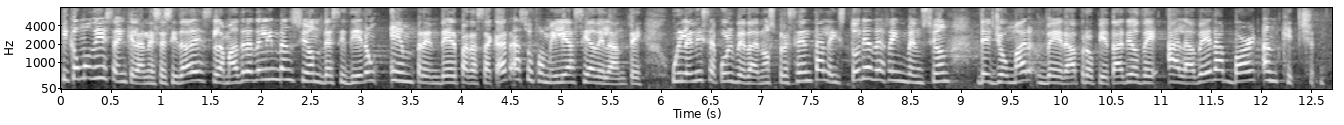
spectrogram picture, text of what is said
Y como dicen que la necesidad es la madre de la invención, decidieron emprender para sacar a su familia hacia adelante. Wileni Sepúlveda nos presenta la historia de reinvención de Yomar Vera, propietario de Alavera Bar and Kitchen.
